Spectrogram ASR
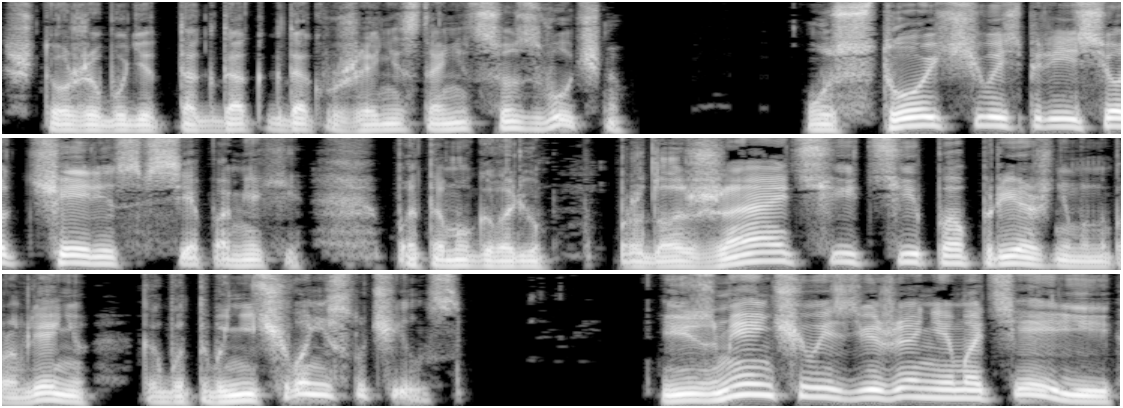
Что же будет тогда, когда окружение станет созвучным? Устойчивость перенесет через все помехи. Потому говорю, продолжайте идти по прежнему направлению, как будто бы ничего не случилось. Изменчивость движения материи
